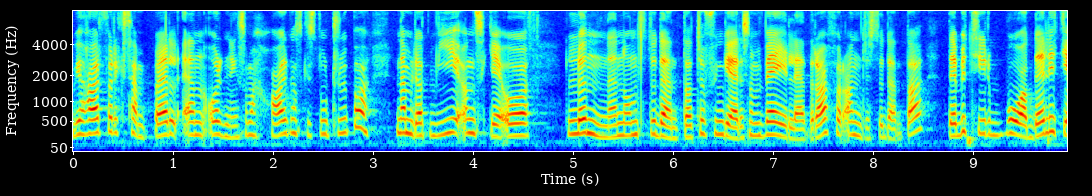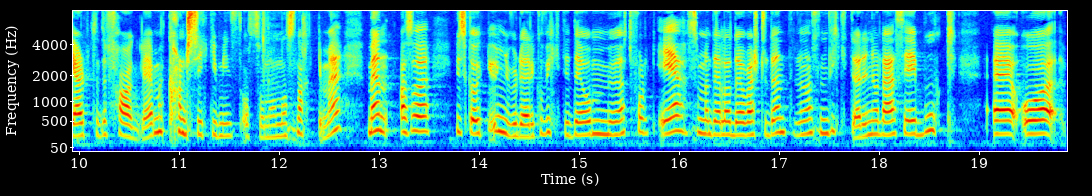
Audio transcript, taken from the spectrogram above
Vi har f.eks. en ordning som jeg har ganske stor tro på, nemlig at vi ønsker å lønne noen studenter til å fungere som veiledere for andre studenter. Det betyr både litt hjelp til det faglige, men kanskje ikke minst også noen å snakke med. Men altså, vi skal jo ikke undervurdere hvor viktig det å møte folk er som en del av det å være student. Det er nesten viktigere enn å lese i ei bok. Eh, og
